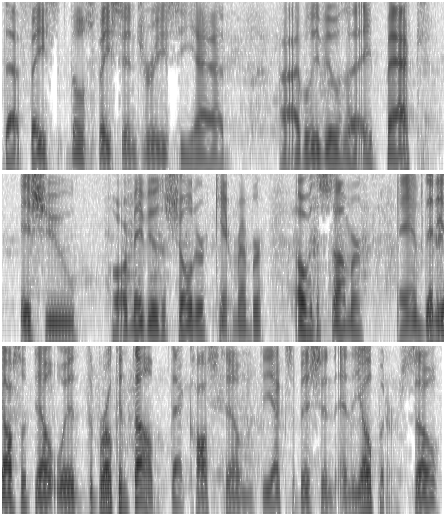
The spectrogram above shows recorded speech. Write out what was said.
that face those face injuries. He had, uh, I believe it was a, a back issue or maybe it was a shoulder. Can't remember over the summer. And then he also dealt with the broken thumb that cost him the exhibition and the opener. So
